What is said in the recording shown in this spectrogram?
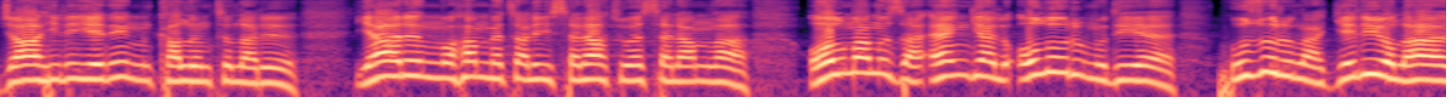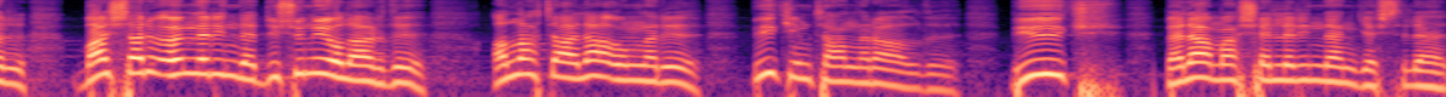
cahiliyenin kalıntıları yarın Muhammed Aleyhisselatu Vesselam'la olmamıza engel olur mu diye huzuruna geliyorlar. Başları önlerinde düşünüyorlardı. Allah Teala onları büyük imtihanlara aldı. Büyük bela mahşerlerinden geçtiler.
